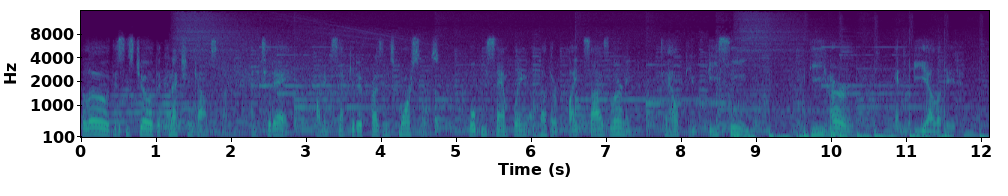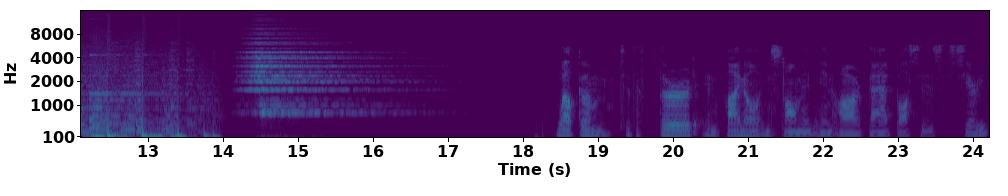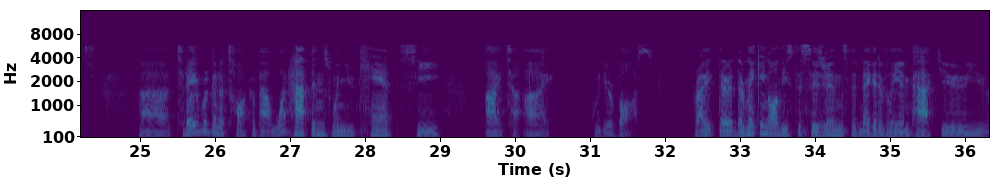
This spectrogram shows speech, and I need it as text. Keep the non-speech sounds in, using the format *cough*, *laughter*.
Hello, this is Joe, the Connection Counselor, and today on Executive Presence Morsels, we'll be sampling another bite sized learning to help you be seen, be heard, and be elevated. Welcome to the third and final installment in our Bad Bosses series. Uh, today we're going to talk about what happens when you can't see eye to eye with your boss. Right? They're they're making all these decisions that negatively impact you. You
